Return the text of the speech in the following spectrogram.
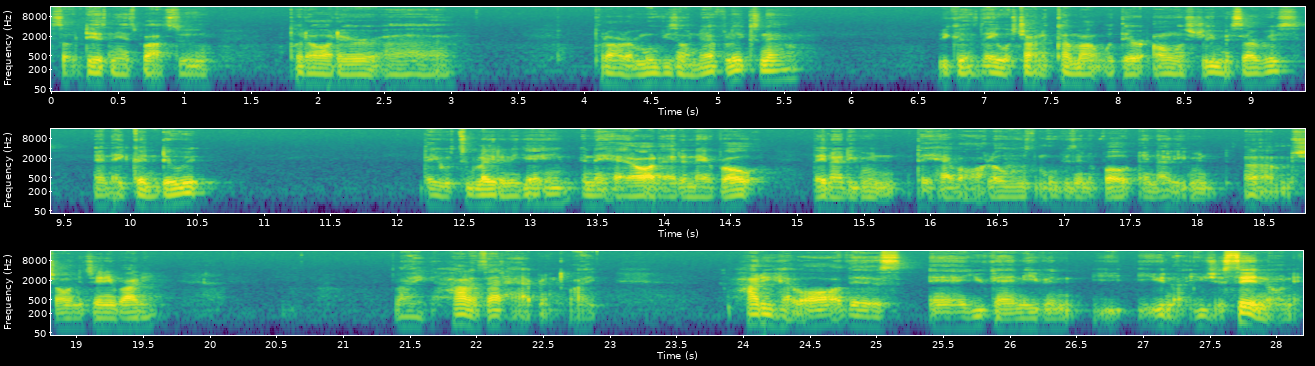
So Disney is about to put all their uh, put all their movies on Netflix now because they was trying to come out with their own streaming service and they couldn't do it. They was too late in the game and they had all that in their vault. They not even they have all those movies in the vault and not even um, showing it to anybody. Like, how does that happen? Like, how do you have all this and you can't even you, you're not you just sitting on it.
